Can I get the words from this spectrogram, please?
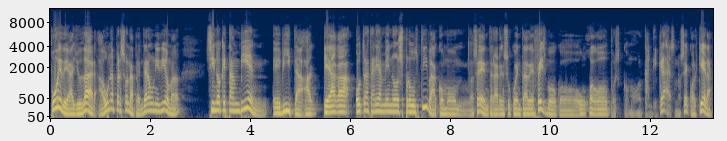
puede ayudar a una persona a aprender un idioma, sino que también evita que haga otra tarea menos productiva, como, no sé, entrar en su cuenta de Facebook o un juego, pues como Candy Crush, no sé, cualquiera.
